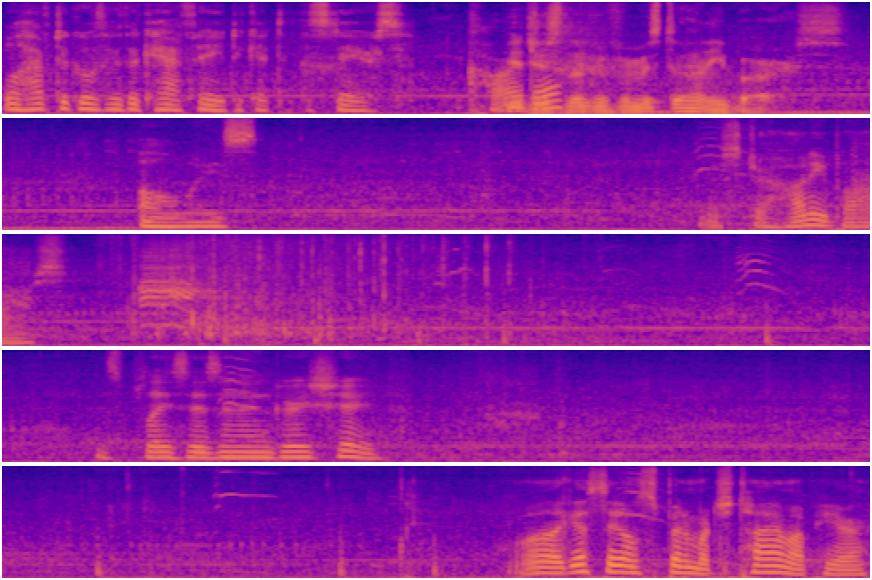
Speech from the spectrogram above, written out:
We'll have to go through the cafe to get to the stairs. Carter? You're just looking for Mr. Honeybars. Always. Mr. Honeybars. This place isn't in great shape. Well, I guess they don't spend much time up here.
